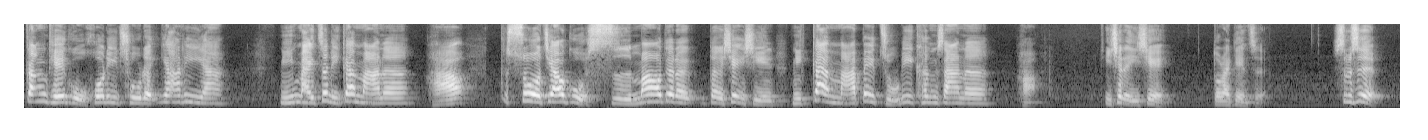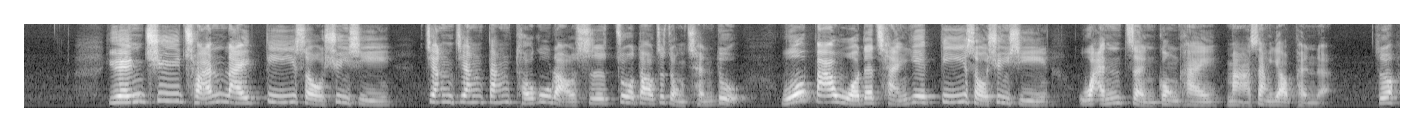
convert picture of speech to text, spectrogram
钢铁股获利出了压力呀？你买这里干嘛呢？好，塑胶股死猫掉的的现形，你干嘛被主力坑杀呢？好，一切的一切都在电子，是不是？园区传来第一手讯息。”将将当投顾老师做到这种程度，我把我的产业第一手讯息完整公开，马上要喷了。说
